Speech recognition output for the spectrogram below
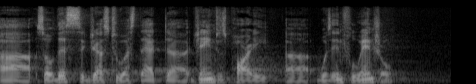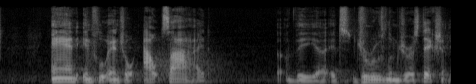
Uh, so this suggests to us that uh, James's party uh, was influential and influential outside the, uh, its Jerusalem jurisdiction.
